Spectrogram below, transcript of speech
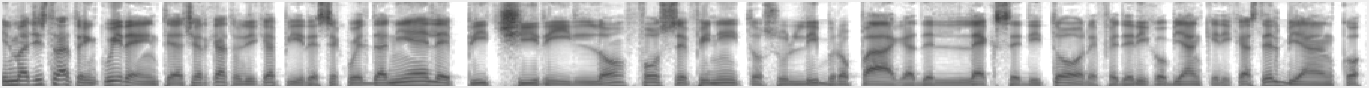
il magistrato inquirente ha cercato di capire se quel Daniele Piccirillo fosse finito sul libro paga dell'ex editore Federico Bianchi di Castelbianco,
